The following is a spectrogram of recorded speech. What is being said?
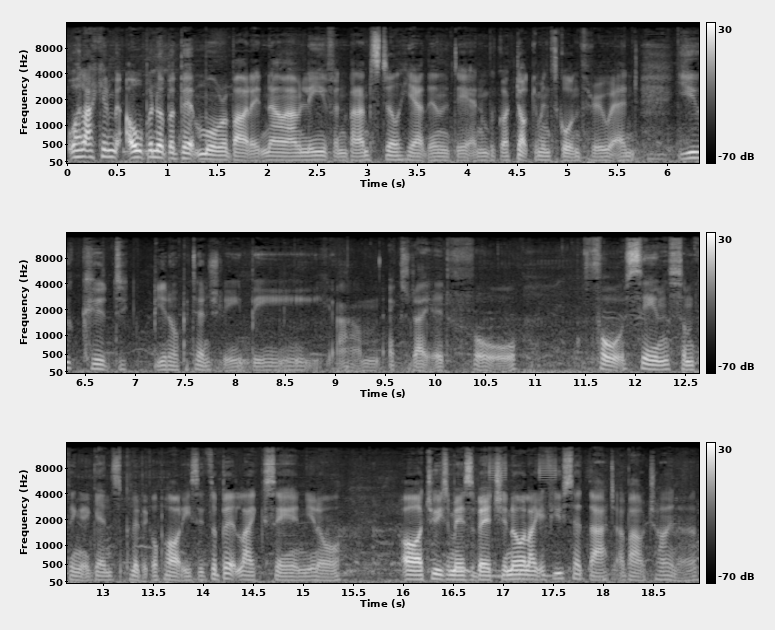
well, I can open up a bit more about it now. I'm leaving, but I'm still here at the end of the day, and we've got documents going through, and you could, you know, potentially be um, extradited for for saying something against political parties. It's a bit like saying, you know, oh, Theresa May's a bitch. You know, like if you said that about China,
